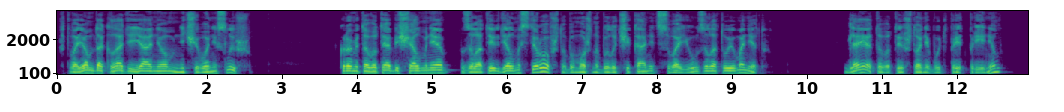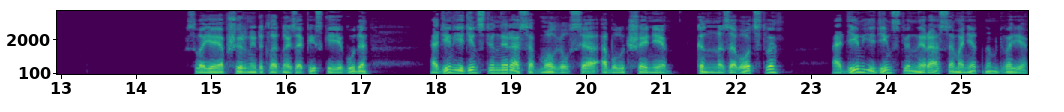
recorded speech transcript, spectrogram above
В твоем докладе я о нем ничего не слышу. Кроме того, ты обещал мне золотых дел мастеров, чтобы можно было чеканить свою золотую монету. Для этого ты что-нибудь предпринял? Своей обширной докладной записке Ягуда один единственный раз обмолвился об улучшении коннозаводства — один единственный раз о монетном дворе.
